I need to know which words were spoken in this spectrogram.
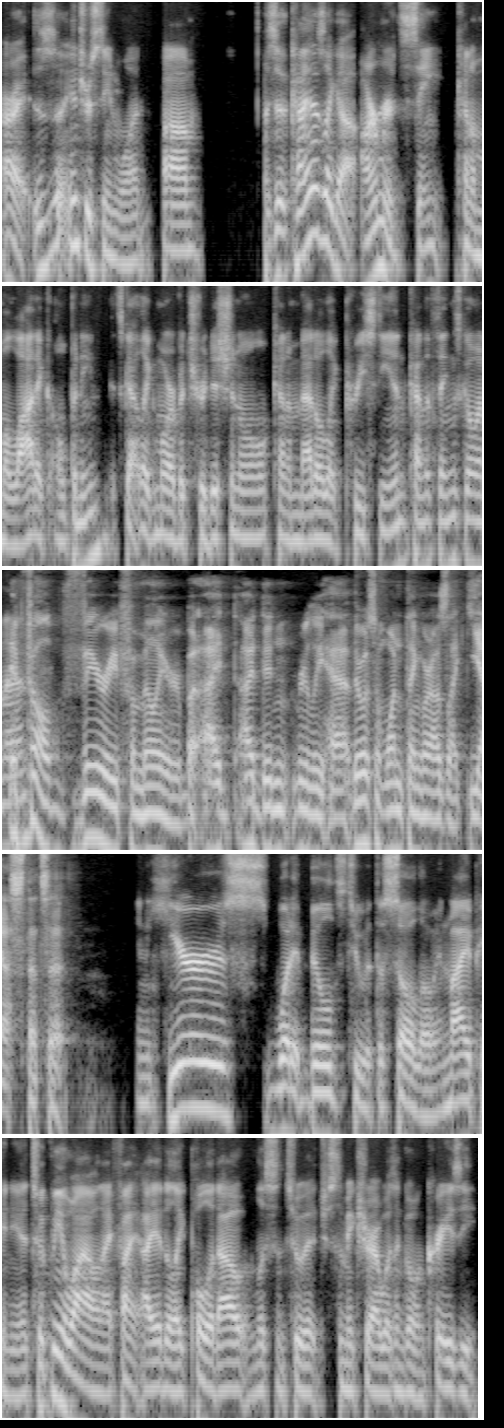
All right, this is an interesting one. Um, is it kind of like a armored saint kind of melodic opening? It's got like more of a traditional kind of metal, like priestian kind of things going on. It felt very familiar, but I I didn't really have. There wasn't one thing where I was like, yes, that's it. And here's what it builds to with the solo, in my opinion. It took me a while and I find I had to like pull it out and listen to it just to make sure I wasn't going crazy.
